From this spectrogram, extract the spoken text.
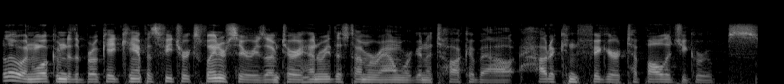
Hello and welcome to the Brocade Campus Feature Explainer Series. I'm Terry Henry. This time around we're going to talk about how to configure topology groups.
